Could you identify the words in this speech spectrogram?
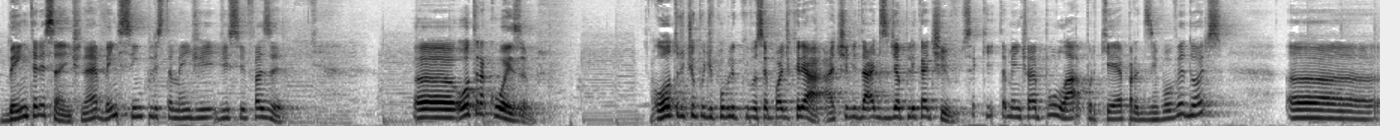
Bem interessante, né? Bem simples também de, de se fazer. Uh, outra coisa. Outro tipo de público que você pode criar, atividades de aplicativo. Isso aqui também a gente vai pular porque é para desenvolvedores. Uh,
